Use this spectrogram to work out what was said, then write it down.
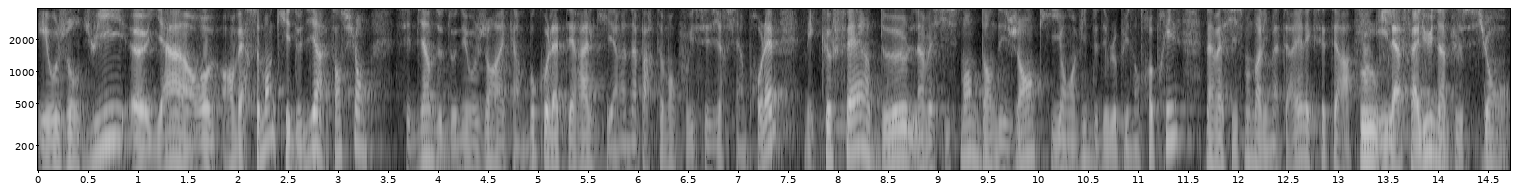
Et aujourd'hui, euh, il y a un re- renversement qui est de dire attention, c'est bien de donner aux gens avec un beau collatéral qui est un appartement que vous pouvez saisir s'il y a un problème, mais que faire de l'investissement dans des gens qui ont envie de développer une entreprise, l'investissement dans l'immatériel, etc. Il a fallu une impulsion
